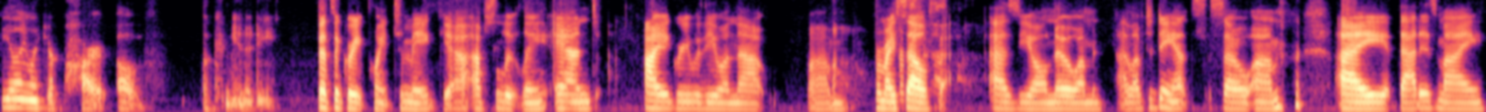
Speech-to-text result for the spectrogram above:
feeling like you're part of a community. That's a great point to make. Yeah, absolutely. And I agree with you on that. Um, for myself, as you all know, I'm I love to dance, so um, I that is my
